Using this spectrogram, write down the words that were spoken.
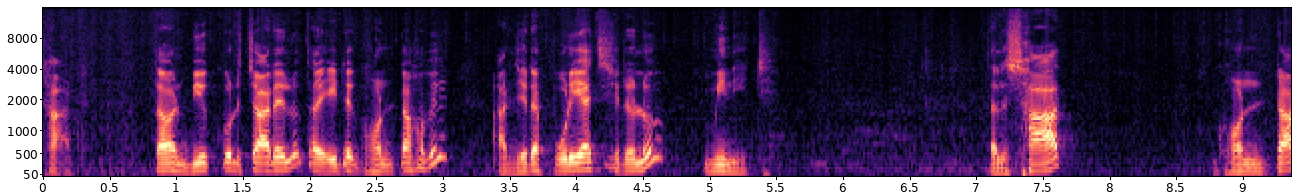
ষাট। তার মানে বিয়োগ করে চার এলো, তাহলে এটা ঘণ্টা হবে, আর যেটা পড়ে আছে সেটা হলো মিনিট। তাহলে সাত ঘণ্টা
